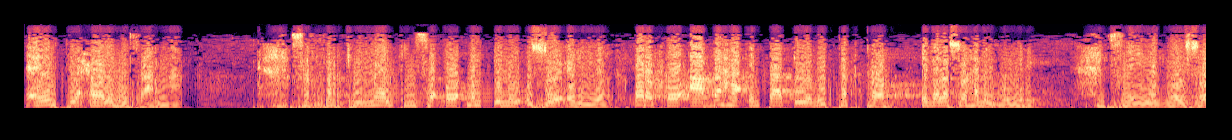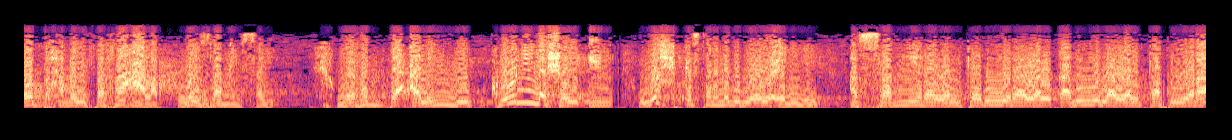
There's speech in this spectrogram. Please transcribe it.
ciirtii xoolihii saarnaa safarkii maalkiisa oo dhan inuu u soo celiyo orod oo aabbaha intaad iigu tagto igala soo hadal buu yidhi. Saynab way soo baxday fafacalad way samaysay waradda calayhi kulla shayin wax kastana nebigu waa u celiyey. Alsagiira waalkabiira waalqaliila waalkafiira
